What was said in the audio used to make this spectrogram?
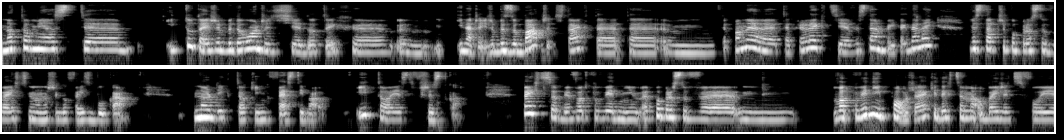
Natomiast i tutaj, żeby dołączyć się do tych, e, inaczej, żeby zobaczyć tak, te, te, te panele, te prelekcje, występy i tak dalej, wystarczy po prostu wejść na naszego Facebooka Nordic Talking Festival. I to jest wszystko. Wejść sobie w odpowiednim, po prostu w w odpowiedniej porze, kiedy chcemy obejrzeć swój,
